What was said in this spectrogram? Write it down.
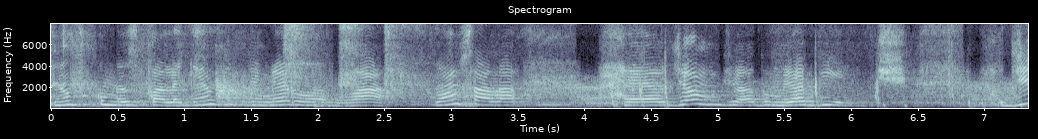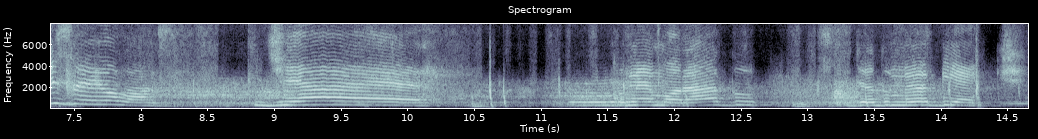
Junto com meus coleguinhas do primeiro ano lá, vamos falar é, o Dia Mundial do Meio Ambiente. Diz aí, Olavo, que dia é comemorado o Dia do Meio Ambiente?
